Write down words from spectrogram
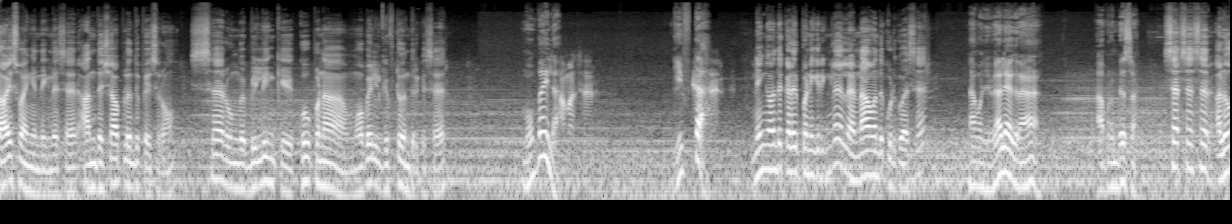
டாய்ஸ் வாங்கியிருந்தீங்களே சார் அந்த ஷாப்லேருந்து பேசுகிறோம் சார் உங்கள் பில்லிங்க்கு கூப்பனாக மொபைல் gift வந்திருக்கு சார். மொபைலா ஆமாம் சார். கிஃப்டா நீங்கள் வந்து கலெக்ட் பண்ணிக்கிறீங்களா இல்லை நான் வந்து கொடுக்கவா சார்? நான் கொஞ்சம் வேலையாகிறேன் அப்புறம் பேசுகிறேன் சார் சார் சார் ஹலோ?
